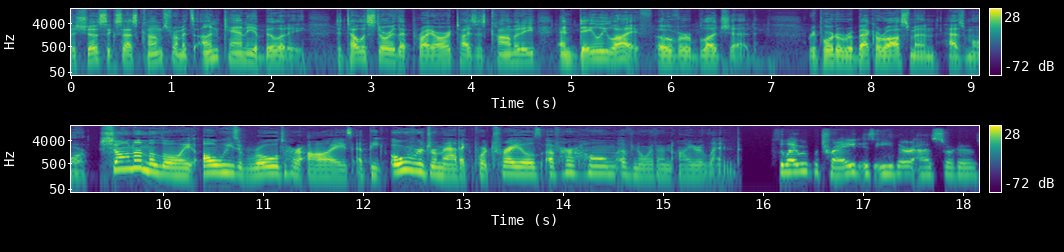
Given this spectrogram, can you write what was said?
the show's success comes from its uncanny ability to tell a story that prioritizes comedy and daily life over bloodshed. Reporter Rebecca Rosman has more. Shauna Malloy always rolled her eyes at the overdramatic portrayals of her home of Northern Ireland. The way we're portrayed is either as sort of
